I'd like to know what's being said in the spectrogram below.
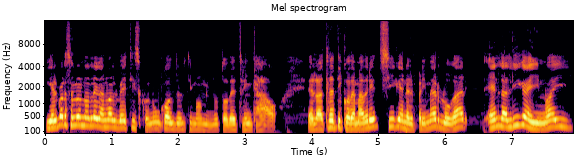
y el Barcelona le ganó al Betis con un gol de último minuto de Trincao. El Atlético de Madrid sigue en el primer lugar en la liga y no hay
